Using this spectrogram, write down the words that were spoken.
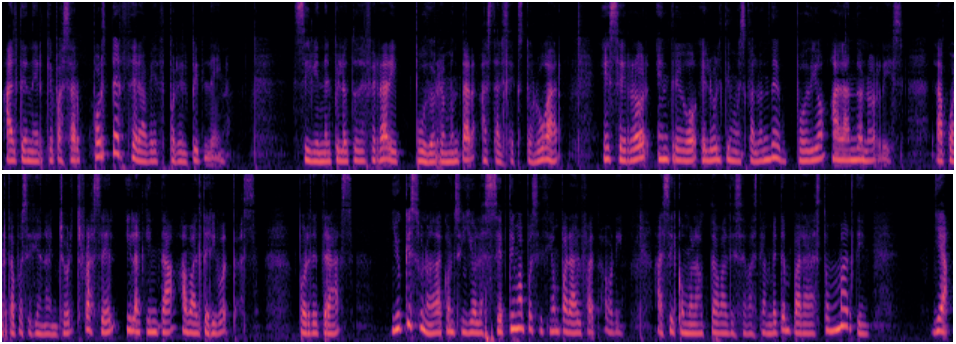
al tener que pasar por tercera vez por el pit lane. Si bien el piloto de Ferrari pudo remontar hasta el sexto lugar, ese error entregó el último escalón de podio a Lando Norris, la cuarta posición a George Russell y la quinta a Valtteri Bottas. Por detrás, Yuki Tsunoda consiguió la séptima posición para Alfa Tauri, así como la octava de Sebastian Vettel para Aston Martin, ya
